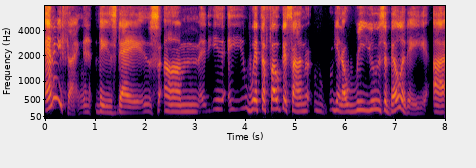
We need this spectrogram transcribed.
anything these days um, with a focus on you know reusability uh,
